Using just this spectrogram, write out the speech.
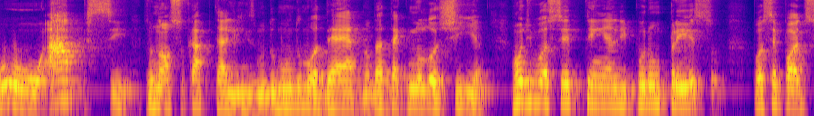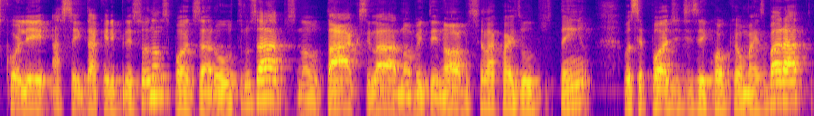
o ápice do nosso capitalismo, do mundo moderno, da tecnologia, onde você tem ali por um preço, você pode escolher aceitar aquele preço ou não, você pode usar outros apps, o táxi lá, 99, sei lá quais outros tenham, você pode dizer qual que é o mais barato,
